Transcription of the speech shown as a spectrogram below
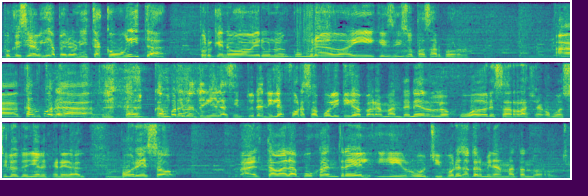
Porque si había peronistas comunistas, ¿por qué no va a haber uno encumbrado ahí que se hizo pasar por. A Cámpora, Cám- Cámpora no tenía la cintura ni la fuerza política para mantener los jugadores a raya, como sí lo tenía el general. Mm. Por eso ah, estaba la puja entre él y Rucci, por eso terminan matando a Rucci.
